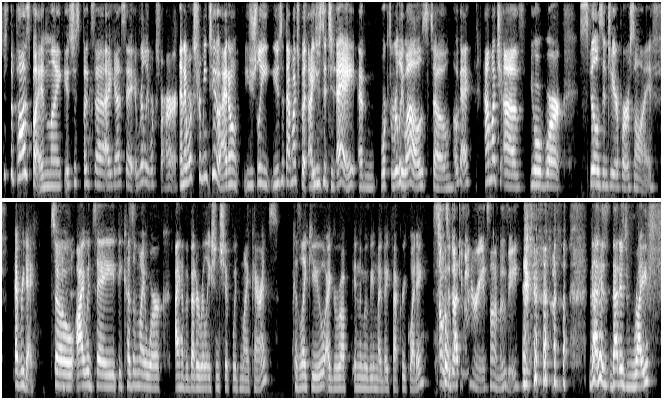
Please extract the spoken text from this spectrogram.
Just the pause button like it's just but it's uh, i guess it, it really works for her. And it works for me too. I don't usually use it that much but i used it today and worked really well. So okay. How much of your work spills into your personal life? Every day. So I would say because of my work, I have a better relationship with my parents. Because, like you, I grew up in the movie My Big Fat Greek Wedding. Oh, so oh, it's a documentary. It's not a movie. that is that is rife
